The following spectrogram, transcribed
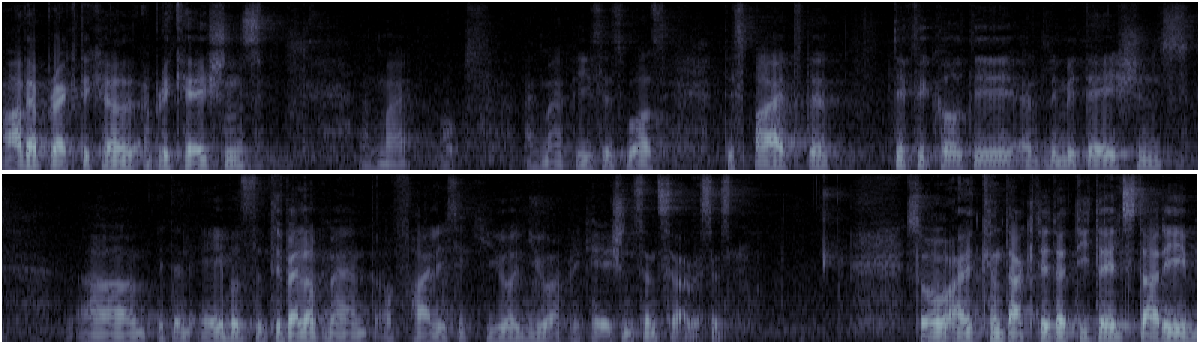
Are there practical applications? And my, oops, and my thesis was, despite the difficulty and limitations um, it enables the development of highly secure new applications and services. So I conducted a detailed study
